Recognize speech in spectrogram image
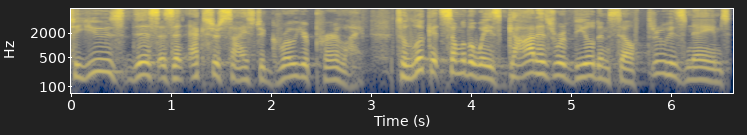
to use this as an exercise to grow your prayer life, to look at some of the ways God has revealed himself through his names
